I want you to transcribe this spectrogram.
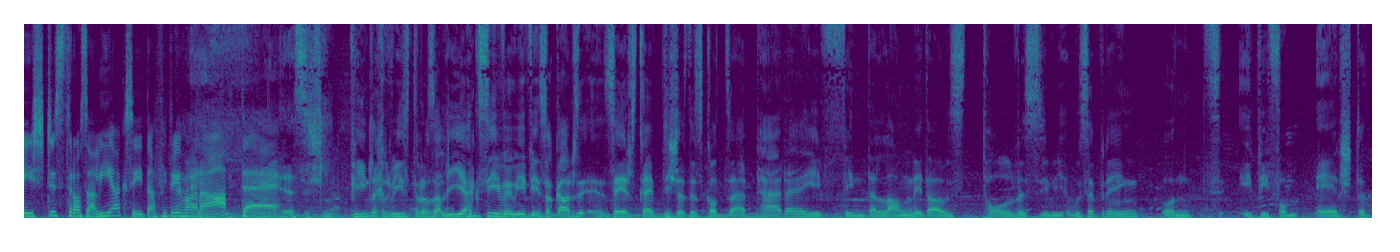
Ist das die Rosalia gewesen? Darf ich darüber raten? Es war peinlicherweise die Rosalia, weil ich bin sogar sehr skeptisch an das Konzert her. Ich finde lange nicht alles toll, was sie rausbringt. Und ich bin vom ersten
